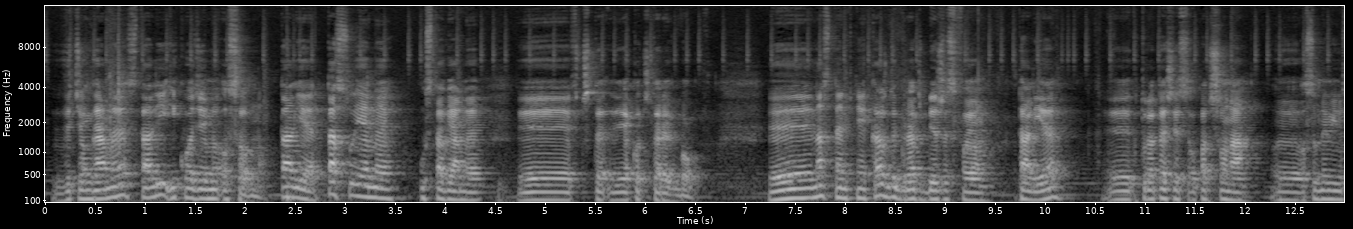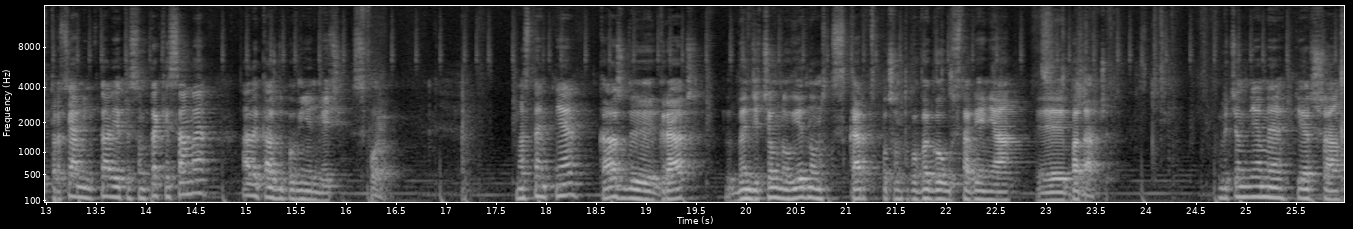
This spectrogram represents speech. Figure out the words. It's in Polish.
wyciągamy z talii i kładziemy osobno. Talię tasujemy, ustawiamy yy, w czte- jako czterech bogów. Yy, Następnie każdy gracz bierze swoją talię, która też jest opatrzona yy, osobnymi ilustracjami. Talie te są takie same, ale każdy powinien mieć swoją. Następnie każdy gracz będzie ciągnął jedną z kart początkowego ustawienia yy, badaczy. Wyciągniemy pierwsza.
